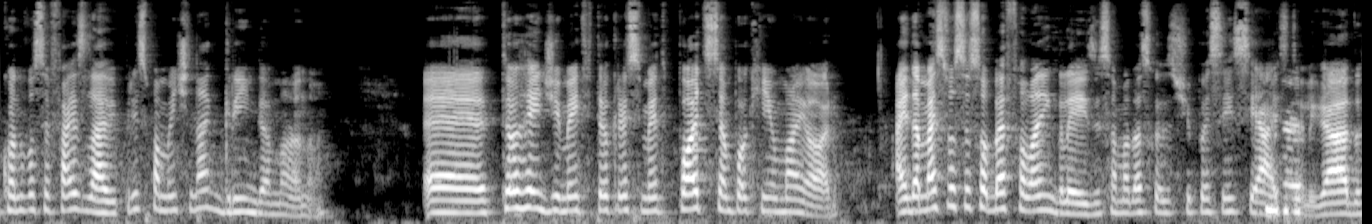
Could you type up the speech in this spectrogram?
quando você faz live, principalmente na gringa, mano, é, teu rendimento e teu crescimento pode ser um pouquinho maior. Ainda mais se você souber falar inglês. Isso é uma das coisas, tipo, essenciais, tá ligado?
